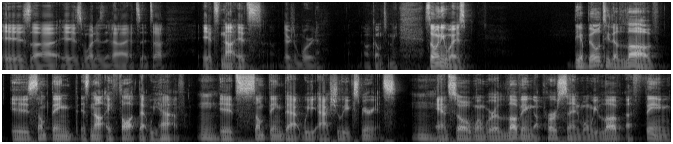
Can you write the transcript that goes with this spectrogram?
is uh is what is it? Uh it's it's a it's not it's there's a word. I'll come to me. So anyways, the ability to love is something it's not a thought that we have. It's something that we actually experience. And so when we're loving a person, when we love a thing,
